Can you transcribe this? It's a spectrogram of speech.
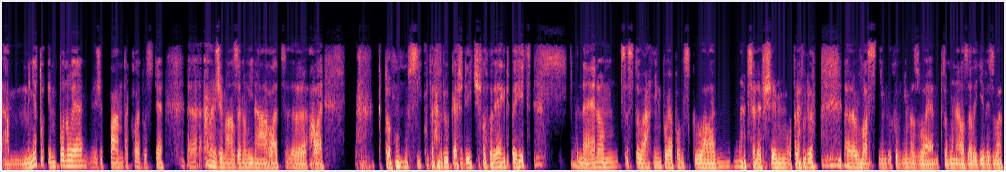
A mně to imponuje, že pán takhle prostě, eh, že má zenový náhled, eh, ale k tomu musí opravdu každý člověk dojít nejenom cestováním po Japonsku, ale především opravdu eh, vlastním duchovním rozvojem. K tomu nelze lidi vyzvat,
